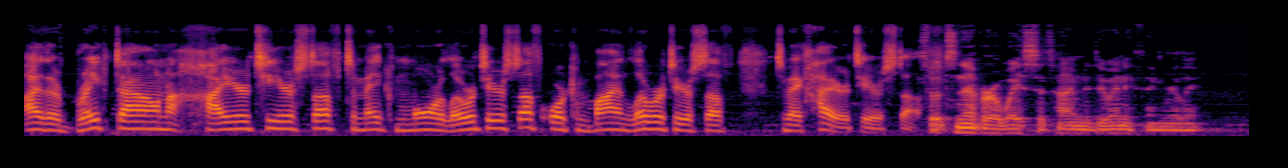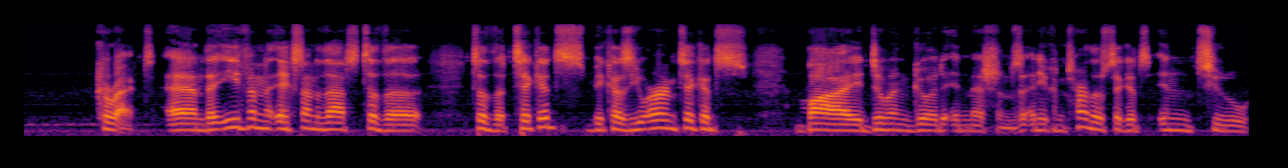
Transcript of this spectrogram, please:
either break down higher tier stuff to make more lower tier stuff or combine lower tier stuff to make higher tier stuff so it's never a waste of time to do anything, really. Correct, and they even extended that to the to the tickets because you earn tickets by doing good in missions, and you can turn those tickets into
